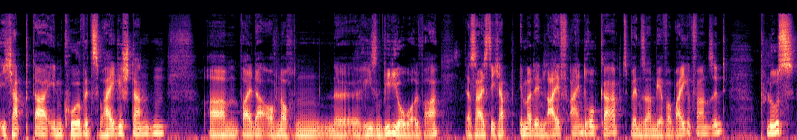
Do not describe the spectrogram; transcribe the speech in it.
ich habe da in Kurve 2 gestanden, ähm, weil da auch noch ein, eine riesen Videowall war. Das heißt, ich habe immer den Live-Eindruck gehabt, wenn sie an mir vorbeigefahren sind. Plus,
